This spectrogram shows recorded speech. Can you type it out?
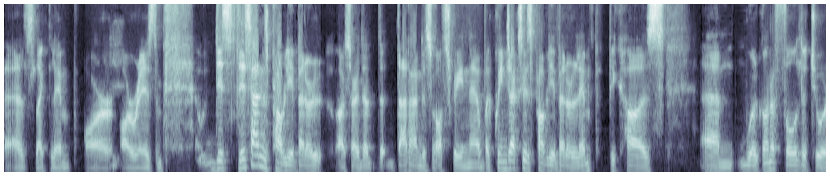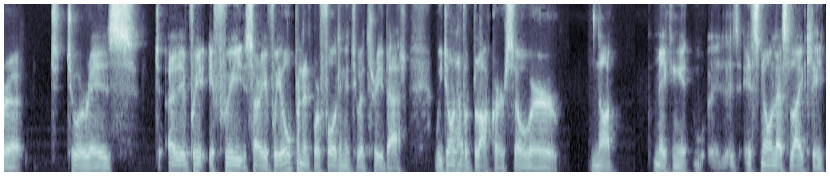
else like limp or or raise them. This this hand is probably a better. Oh, sorry, that that hand is off screen now, but Queen Jacks is probably a better limp because um, we're going to fold it to a to raise. Uh, if we if we sorry if we open it, we're folding it to a three bet. We don't have a blocker, so we're not making it. It's no less likely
